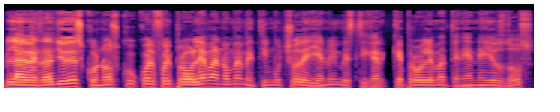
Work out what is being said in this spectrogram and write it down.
la verdad yo desconozco cuál fue el problema, no me metí mucho de lleno a investigar qué problema tenían ellos dos.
